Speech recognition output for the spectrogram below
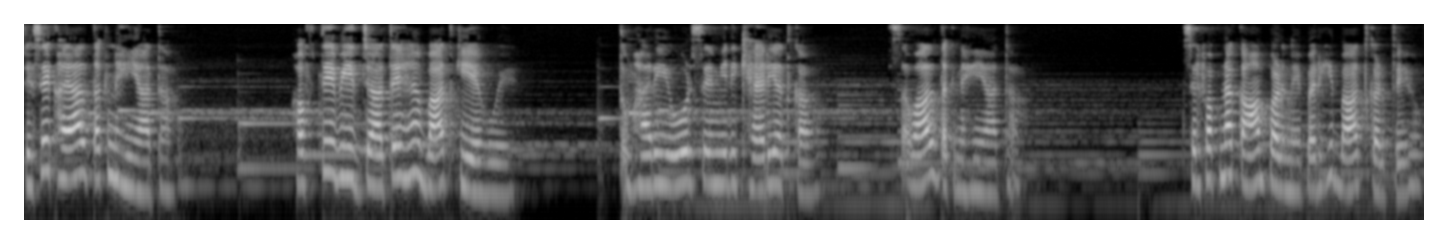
जिसे ख्याल तक नहीं आता। हफ़्ते बीत जाते हैं बात किए हुए। तुम्हारी ओर से मेरी खैरियत का सवाल तक नहीं आता। सिर्फ़ अपना काम पढ़ने पर ही बात करते हो।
